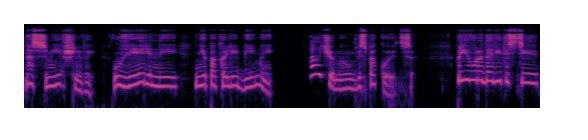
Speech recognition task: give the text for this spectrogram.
насмешливый, уверенный и непоколебимый. А о чем ему беспокоиться? При его родовитости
